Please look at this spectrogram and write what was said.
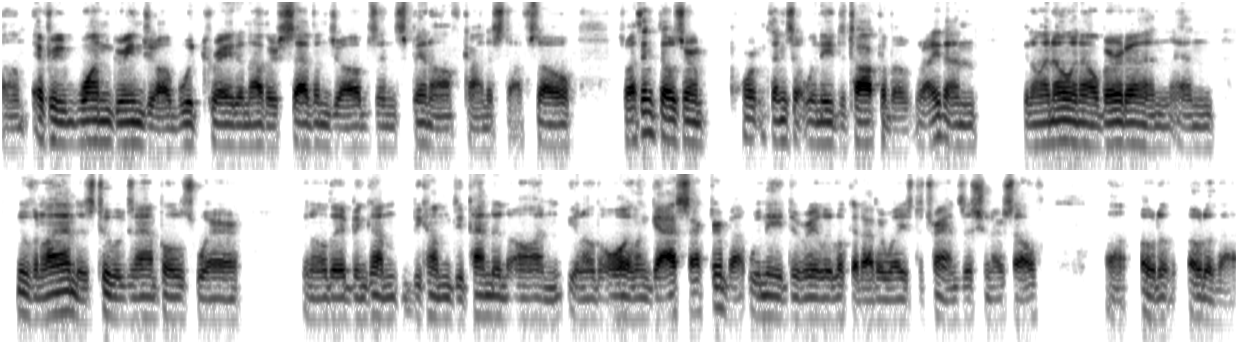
um, every one green job would create another seven jobs in spin-off kind of stuff. So, so I think those are important things that we need to talk about, right? And you know, I know in Alberta and and Newfoundland is two examples where you know they've become become dependent on you know the oil and gas sector, but we need to really look at other ways to transition ourselves uh, out of out of that.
